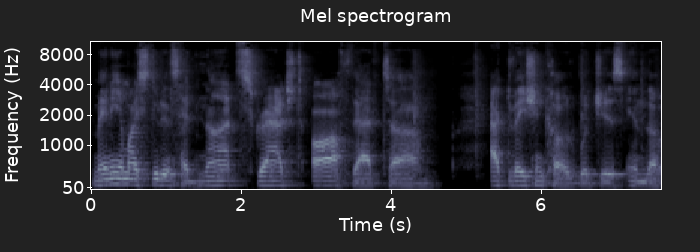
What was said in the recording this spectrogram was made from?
many of my students had not scratched off that um, activation code, which is in the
